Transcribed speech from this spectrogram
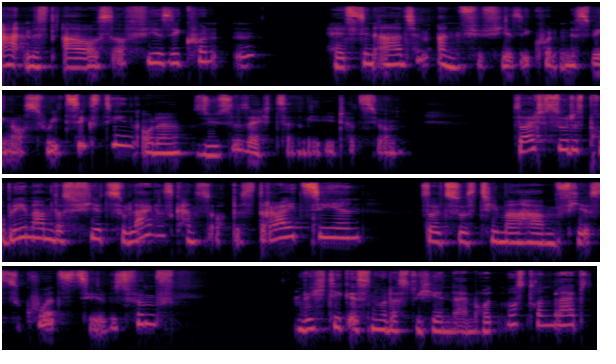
atmest aus auf vier Sekunden, hältst den Atem an für vier Sekunden. Deswegen auch Sweet 16 oder süße 16 Meditation. Solltest du das Problem haben, dass vier zu lang ist, kannst du auch bis drei zählen. Solltest du das Thema haben, vier ist zu kurz, zähl bis fünf. Wichtig ist nur, dass du hier in deinem Rhythmus drin bleibst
